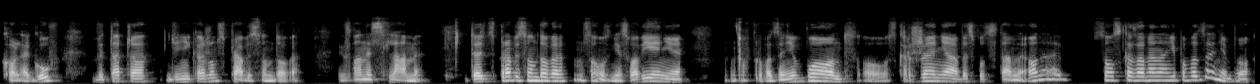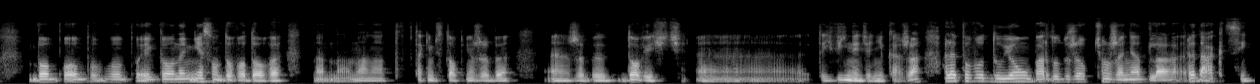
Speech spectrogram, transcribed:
kolegów wytacza dziennikarzom sprawy sądowe, tak zwane slamy. Te sprawy sądowe są zniesławienie, wprowadzenie w błąd, oskarżenia bezpodstawne. One są skazane na niepowodzenie, bo, bo, bo, bo, bo jakby one nie są dowodowe na, na, na, w takim stopniu, żeby, żeby dowieść e, tej winy dziennikarza, ale powodują bardzo duże obciążenia dla redakcji,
